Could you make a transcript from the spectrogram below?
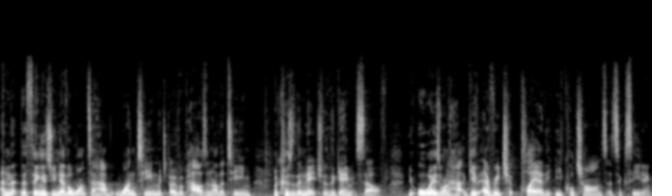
and the, the, thing is you never want to have one team which overpowers another team because of the nature of the game itself. You always want to give every player the equal chance at succeeding.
